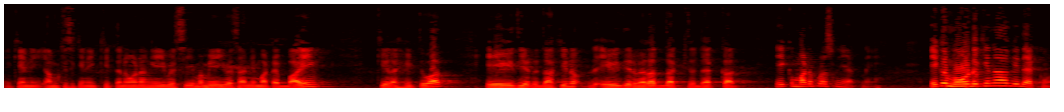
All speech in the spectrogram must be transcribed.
ඒ කියන්නේ යම් කිසි කෙනෙක් හිතනවා නම් ඒ ඉවසීම මේ ඉවසන්නේ මට බයෙන් කියලා හිතුවත් ඒ විදිහට දකින්න ඒ විදිහට වැරද්දක් කියලා දැක්කත් ඒක මට ප්‍රශ්නයක් නෑ. ඒක මෝඩ කෙනාගේ දැක්ම.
